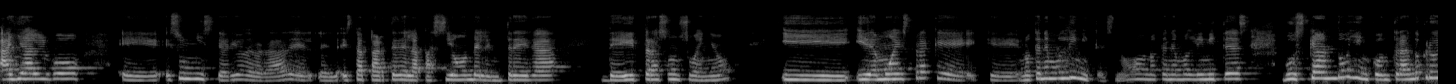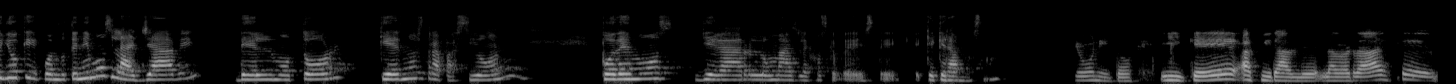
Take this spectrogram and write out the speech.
hay algo, eh, es un misterio de verdad, esta parte de la pasión, de la entrega, de ir tras un sueño y, demuestra que, no tenemos límites, ¿no? No tenemos límites buscando y encontrando. Creo yo que cuando tenemos la llave del motor, que es nuestra pasión, podemos llegar lo más lejos que, este, que queramos, ¿no? Qué bonito y qué admirable. La verdad es que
